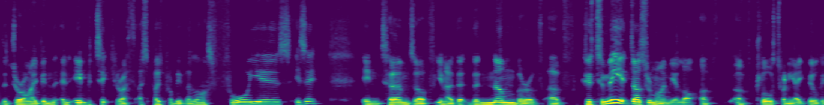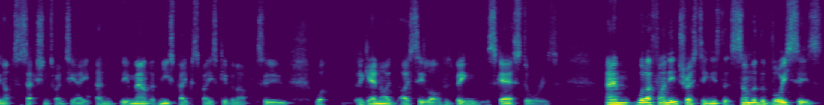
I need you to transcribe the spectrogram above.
the drive in in, particular? I, I, suppose probably the last four years is it in terms of you know the the number of of because to me it does remind me a lot of of clause 28 building up to section 28 and the amount of newspaper space given up to what again I, I see a lot of as being scare stories and what i find interesting is that some of the voices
